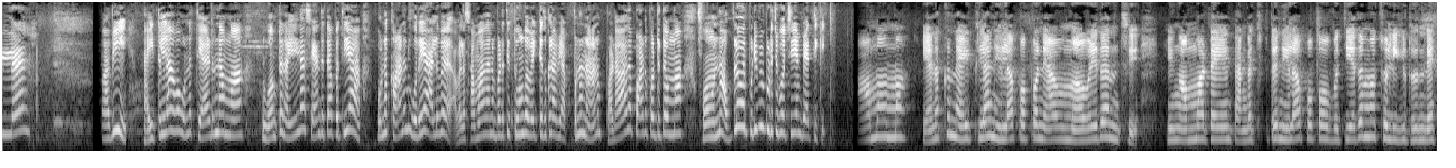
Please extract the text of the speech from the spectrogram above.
இல்லை. பவி நைட்டெல்லாம் அவ உன்னை தேடுனாம்மா. உன்கிட்ட நல்லா சேர்ந்துட்டா பத்தியா? உன்னை காணது ஒரே அழுவ. அவளை சமாதானப்படுத்தி தூங்க வைக்கிறதுக்குள்ள அவ அப்பனும் நானும் படாத பாடுபட்டுட்டோம்மா. உன்னை அவ்வளோ ஒரு பிடிப்பு பிடிச்சி போச்சு என் பேத்திக்கு. ஆமாம் ஆமாம் எனக்கு நைட்லாம் நிலா பாப்பா ஞாபகமாகவே தான் இருந்துச்சு. எங்கள் அம்மாட்ட என் தங்கச்சிக்கிட்ட நிலா பாப்பாவை பற்றி எதம்மா சொல்லிக்கிட்டு இருந்தேன்.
